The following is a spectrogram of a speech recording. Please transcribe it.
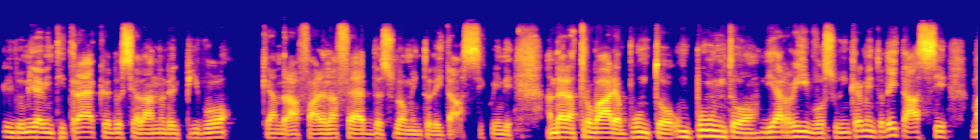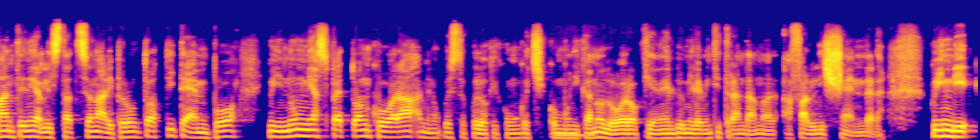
il 2023 credo sia l'anno del pivot che andrà a fare la Fed sull'aumento dei tassi. Quindi andare a trovare appunto un punto di arrivo sull'incremento dei tassi, mantenerli stazionari per un tot di tempo. Quindi non mi aspetto ancora, almeno questo è quello che comunque ci comunicano loro, che nel 2023 andranno a farli scendere. Quindi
